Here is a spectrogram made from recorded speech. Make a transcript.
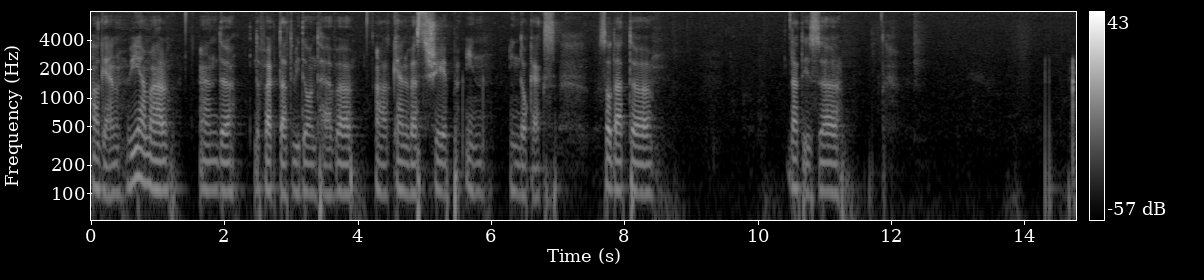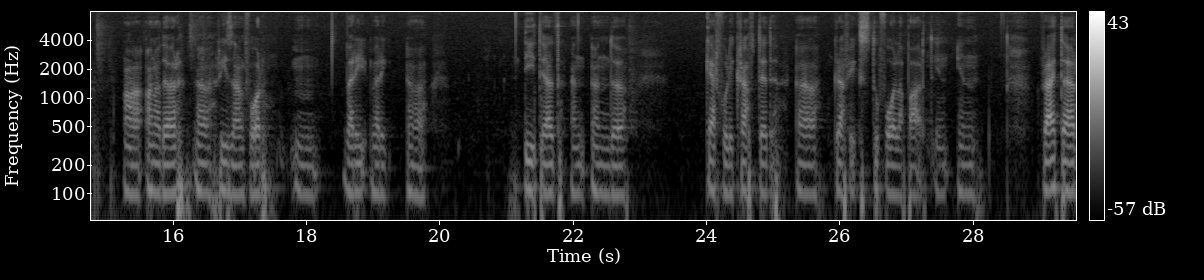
again, VML and uh, the fact that we don't have a, a canvas shape in, in docx. So that uh, that is uh, uh, another uh, reason for um, very very uh, detailed and and carefully crafted graphics to fall apart in in Writer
